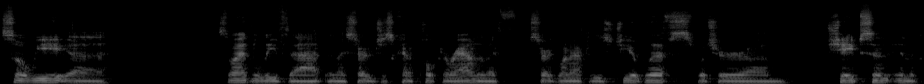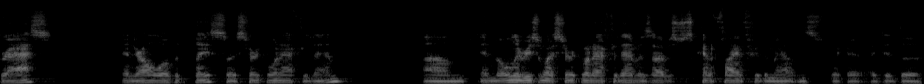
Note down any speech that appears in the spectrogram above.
so we, uh, so I had to leave that, and I started just kind of poking around, and I f- started going after these geoglyphs, which are um, shapes in, in the grass, and they're all over the place. So I started going after them. Um, and the only reason why I started going after them is I was just kind of flying through the mountains, like I, I did the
